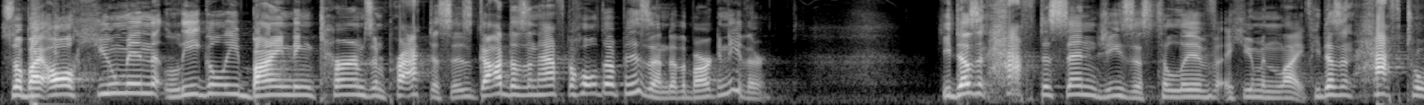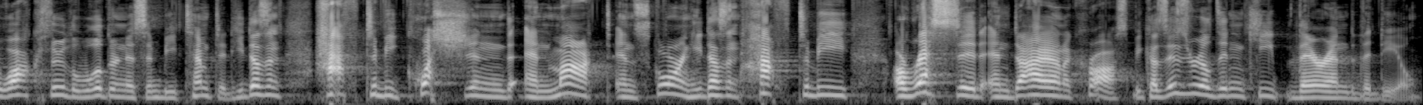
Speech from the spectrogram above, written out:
So, by all human, legally binding terms and practices, God doesn't have to hold up his end of the bargain either. He doesn't have to send Jesus to live a human life. He doesn't have to walk through the wilderness and be tempted. He doesn't have to be questioned and mocked and scorned. He doesn't have to be arrested and die on a cross because Israel didn't keep their end of the deal.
